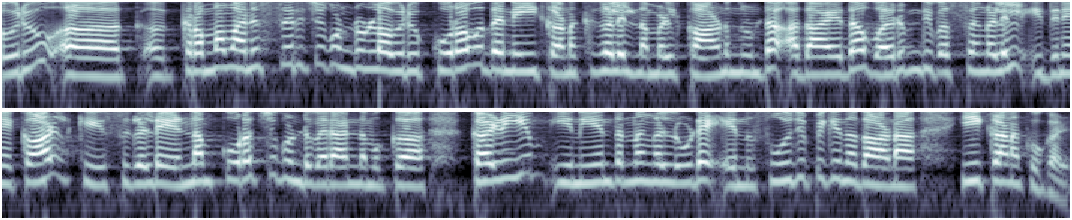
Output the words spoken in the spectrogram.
ഒരു ആ, ക- ക്രമം അനുസരിച്ച് കൊണ്ടുള്ള ഒരു കുറവ് തന്നെ ഈ കണക്കുകളിൽ നമ്മൾ കാണുന്നുണ്ട്. അതായത് വരും ദിവസങ്ങളിൽ ഇതിനേക്കാൾ കേസുകളുടെ എണ്ണം കുറച്ചു കൊണ്ടുവരാൻ നമുക്ക് കഴിയും ഈ നിയന്ത്രണങ്ങളിലൂടെ എന്ന് സൂചിപ്പിക്കുന്നതാണ് ഈ കണക്കുകൾ.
